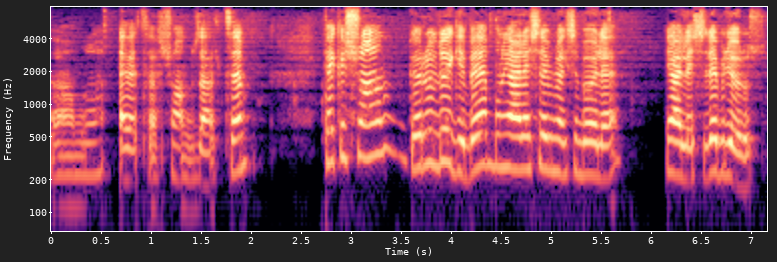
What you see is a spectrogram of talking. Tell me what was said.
Tamam. Evet şu an düzelttim. Peki şu an görüldüğü gibi bunu yerleştirebilmek için böyle yerleştirebiliyoruz.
